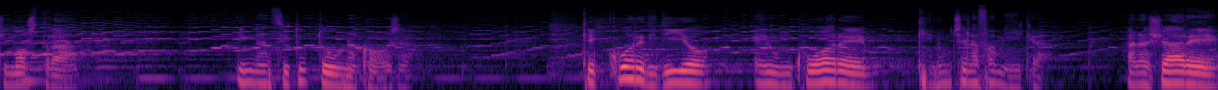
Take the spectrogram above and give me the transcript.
ci mostra innanzitutto una cosa, che il cuore di Dio è un cuore che non ce la fa mica a lasciare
